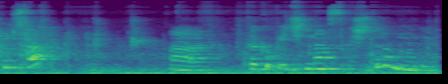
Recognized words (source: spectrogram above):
otursan. Ha, takıp içinden sıkıştırır mı diyor.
